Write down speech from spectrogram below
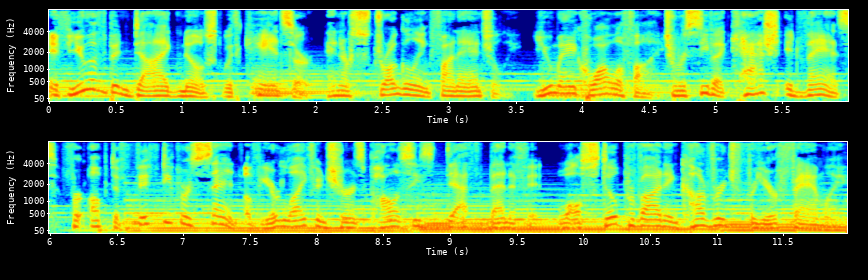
If you have been diagnosed with cancer and are struggling financially, you may qualify to receive a cash advance for up to 50% of your life insurance policy's death benefit while still providing coverage for your family.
